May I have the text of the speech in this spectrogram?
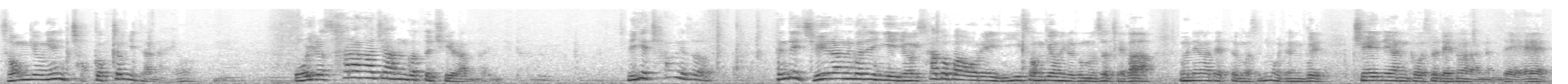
성경엔 적극적이잖아요. 오히려 사랑하지 않은 것도 죄란 말입니다. 이게 참 그래서 근데 죄라는 것은 이게 여기 사도 바울의 이 성경을 읽으면서 제가 은혜가 됐던 것은 뭐냐면 뭐 죄에 대한 것을 내놓았는데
